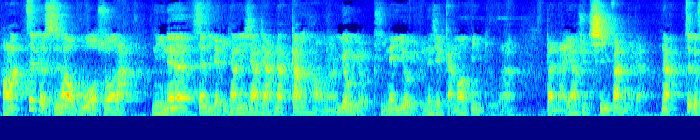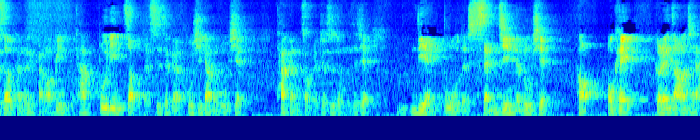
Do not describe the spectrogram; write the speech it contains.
好了，这个时候如果说啦，你呢身体的抵抗力下降，那刚好呢又有体内又有那些感冒病毒呢，本来要去侵犯你的。那这个时候，可能感冒病毒它不一定走的是这个呼吸道的路线，它可能走的就是我们这些脸部的神经的路线。好，OK，隔天早上起来，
